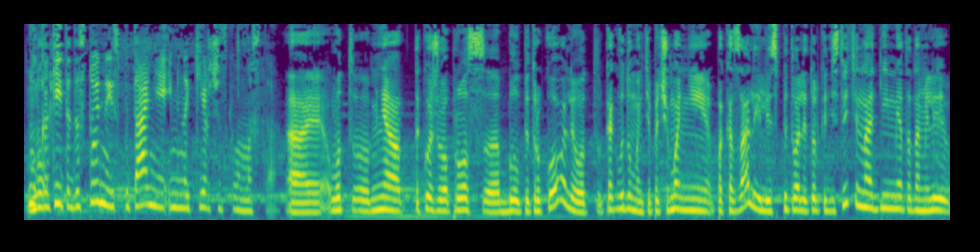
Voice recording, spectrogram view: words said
Ну, ну какие-то достойные испытания именно Керченского моста. А, вот у меня такой же вопрос э, был Петру Ковалю. Вот как вы думаете, почему они показали или испытывали только действительно одним методом, или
